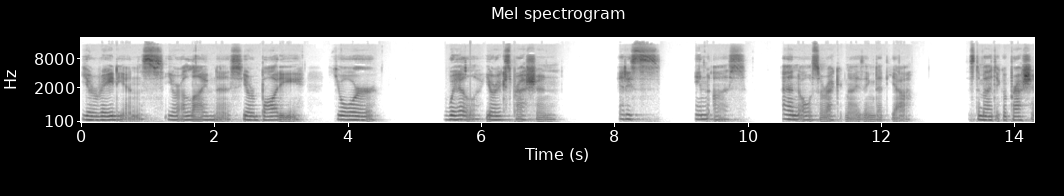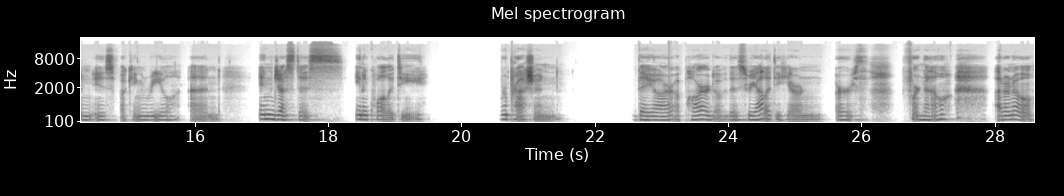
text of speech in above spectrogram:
your radiance, your aliveness, your body, your will, your expression, it is in us and also recognizing that yeah systematic oppression is fucking real and injustice inequality repression they are a part of this reality here on earth for now. I don't know.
